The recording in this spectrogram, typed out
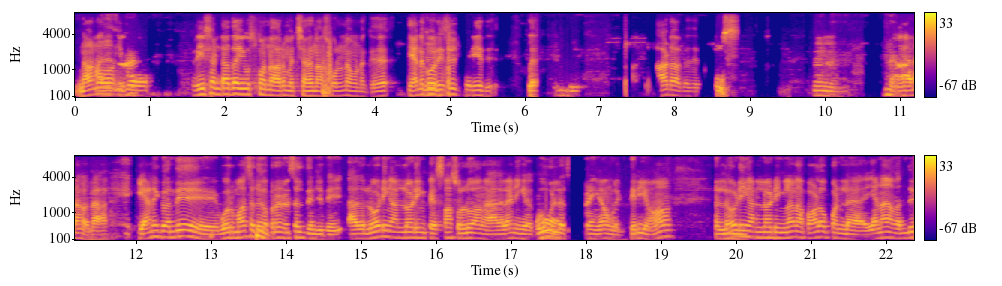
நானும் இப்போ ரீசெண்டா தான் யூஸ் பண்ண ஆரம்பிச்சேன். நான் சொன்னேன் உனக்கு. எனக்கும் ரிசல்ட் தெரியுது. ஆட் ஆகுது ஆடாவதா எனக்கு வந்து ஒரு மாசத்துக்கு அப்புறம் ரிசல்ட் தெரிஞ்சுது. அது லோடிங் அன்லோடிங் பேஸ்லாம் சொல்லுவாங்க. அதெல்லாம் நீங்க கூகுள்ல சொல்றீங்கன்னா உங்களுக்கு தெரியும். லோடிங் அன்லோடிங்லாம் நான் ஃபாலோ பண்ணல. ஏன்னா வந்து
